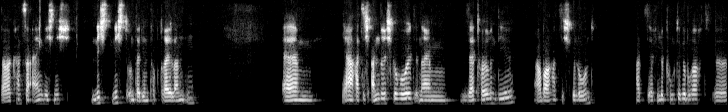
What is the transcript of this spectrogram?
da kannst du eigentlich nicht, nicht, nicht unter den Top 3 landen. Ähm, ja, hat sich Andrich geholt in einem sehr teuren Deal, aber hat sich gelohnt. Hat sehr viele Punkte gebracht. Äh,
